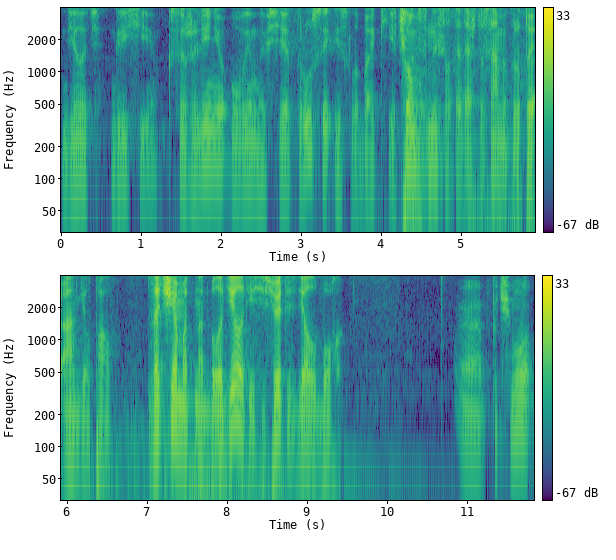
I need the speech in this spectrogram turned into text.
делать грехи. К сожалению, увы, мы все трусы и слабаки. В чем смысл тогда, что самый крутой ангел пал? Зачем это надо было делать, если все это сделал Бог? А, почему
